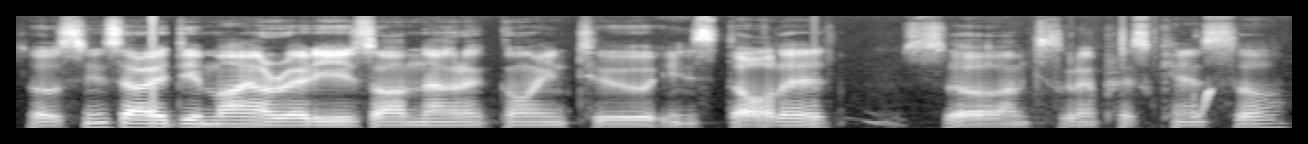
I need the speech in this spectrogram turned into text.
So since I did mine already, so I'm not going to install it. So I'm just gonna press cancel.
